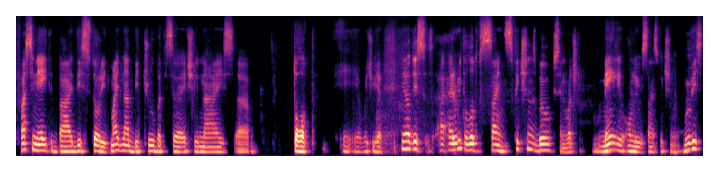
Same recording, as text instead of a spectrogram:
fascinated by this story. It might not be true, but it's uh, actually nice uh, thought uh, which you have. You know, this I, I, read a lot of science fiction books and watch mainly only science fiction movies.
